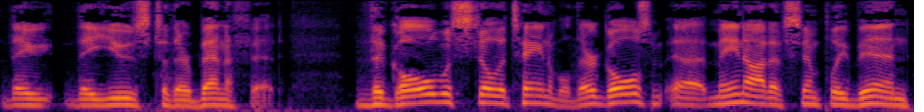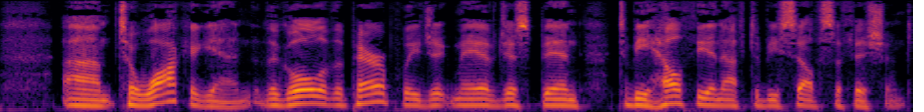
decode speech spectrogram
they they used to their benefit. The goal was still attainable. Their goals uh, may not have simply been um, to walk again. The goal of the paraplegic may have just been to be healthy enough to be self sufficient.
